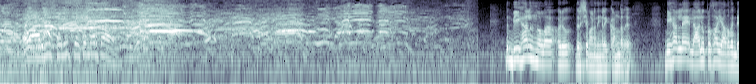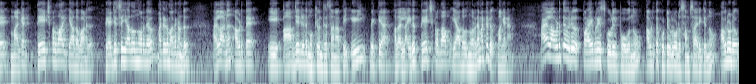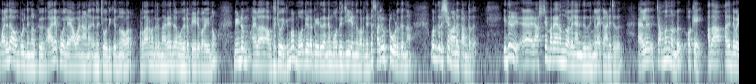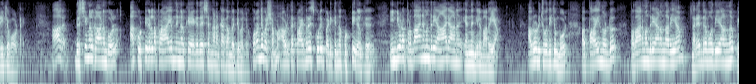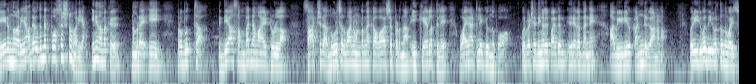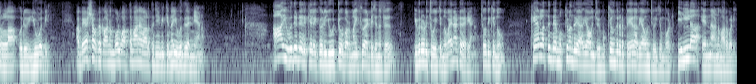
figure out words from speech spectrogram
Army salute कैसे मारता है ഇത് ബീഹാറിൽ നിന്നുള്ള ഒരു ദൃശ്യമാണ് നിങ്ങൾ കണ്ടത്. ബീഹാറിലെ ലാലു പ്രസാദ് യാദവിന്റെ മകൻ തേജ് പ്രസാദ് യാദവാണിത്. തേജസ്വി യാദവ് എന്ന് പറഞ്ഞ മറ്റൊരു മകനുണ്ട്. അയാളാണ് അവിടുത്തെ ഈ ആർ ജെ ഡിയുടെ മുഖ്യമന്ത്രി സ്ഥാനാർത്ഥി. ഈ വ്യക്തി അതല്ല ഇത് തേജ് പ്രതാപ് യാദവ് എന്ന് പറഞ്ഞ മറ്റൊരു മകനാണ്. അയാൾ അവിടുത്തെ ഒരു പ്രൈമറി സ്കൂളിൽ പോകുന്നു. അവിടുത്തെ കുട്ടികളോട് സംസാരിക്കുന്നു. അവരോട് വലുതാവുമ്പോൾ നിങ്ങൾക്ക് ആരെ പോലെ ആവാനാണ് എന്ന് ചോദിക്കുന്നു അവർ. പ്രധാനമന്ത്രി നരേന്ദ്രമോദിയുടെ പേര് പറയുന്നു. വീണ്ടും അയാൾ അവിടുത്തെ ചോദിക്കുമ്പോൾ മോദിയുടെ പേര് തന്നെ മോദിജി എന്ന് പറഞ്ഞിട്ട് സല്യൂട്ട് കൊടുക്കുന്ന ഒരു ദൃശ്യമാണ് കണ്ടത്. ഇതിൽ രാഷ്ട്രീയം പറയാനൊന്നുമല്ല ഞാനിത് നിങ്ങളെ കാണിച്ചത്. അയാൾ ചമ്മുന്നുണ്ട്. ഓക്കെ അതാ അതിന്റെ വഴിക്ക് പോകട്ടെ. ആ ദൃശ്യങ്ങൾ കാണുമ്പോൾ ആ കുട്ടികളുടെ പ്രായം നിങ്ങൾക്ക് ഏകദേശം കണക്കാക്കാൻ പറ്റുമല്ലോ. കുറഞ്ഞ പക്ഷം അവിടുത്തെ പ്രൈമറി സ്കൂളിൽ പഠിക്കുന്ന കുട്ടികൾക്ക് ഇന്ത്യയുടെ പ്രധാനമന്ത്രി ആരാണ് എന്നെങ്കിലും അറിയാം. അവരോട് ചോദിക്കുമ്പോൾ അവർ പറയുന്നുണ്ട് പ്രധാനമന്ത്രിയാണെന്നറിയാം നരേന്ദ്രമോദിയാണെന്ന് പേരൊന്നും അറിയാം അദ്ദേഹത്തിന്റെ പൊസിഷനും അറിയാം. ഇനി നമുക്ക് നമ്മുടെ ഈ പ്രബുദ്ധ വിദ്യാസമ്പന്നമായിട്ടുള്ള സാക്ഷര നൂറ് ശതമാനം ഉണ്ടെന്നൊക്കെ അവകാശപ്പെടുന്ന ഈ കേരളത്തിലെ വയനാട്ടിലേക്കൊന്ന് പോവാം. ഒരുപക്ഷെ നിങ്ങളിൽ പലരും ഇതിനകം തന്നെ ആ വീഡിയോ കണ്ടു കാണണം. ഒരു ഇരുപത് ഇരുപത്തൊന്ന് വയസ്സുള്ള ഒരു യുവതി. ആ വേഷമൊക്കെ കാണുമ്പോൾ വർത്തമാനകാലത്ത് ജീവിക്കുന്ന യുവതി തന്നെയാണ്. ആ യുവതിയുടെ ഇരിക്കലേക്ക് ഒരു യൂട്യൂബർ മൈക്കുമായിട്ട് ചെന്നിട്ട് ഇവരോട് ചോദിക്കുന്നു വയനാട്ടുകാരിയാണ്? ചോദിക്കുന്നു കേരളത്തിന്റെ മുഖ്യമന്ത്രി അറിയാവും ചോദിക്കും മുഖ്യമന്ത്രിയുടെ പേര് അറിയാവും ചോദിക്കുമ്പോൾ ഇല്ല എന്നാണ് മറുപടി.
